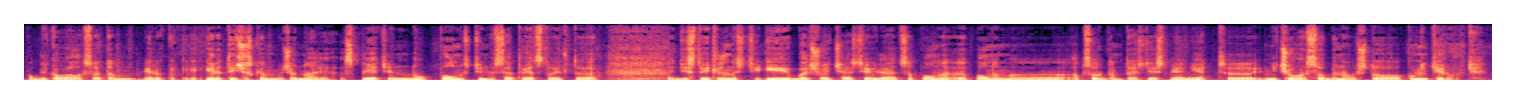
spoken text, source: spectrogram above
публиковалась в этом эротическом журнале «Сплетен», ну, полностью не соответствует действительности и большой частью является полно, полным абсурдом. То есть, здесь у меня нет ничего особенного, что комментировать.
